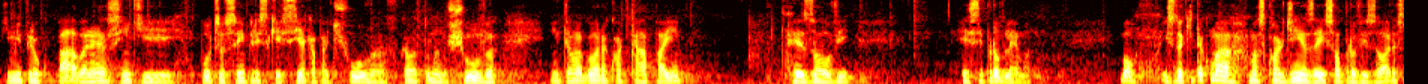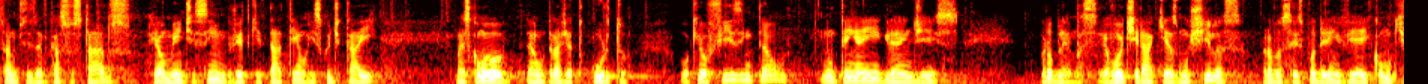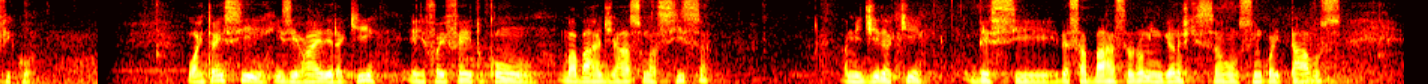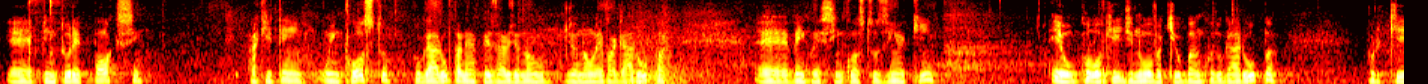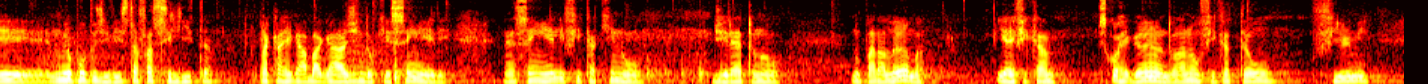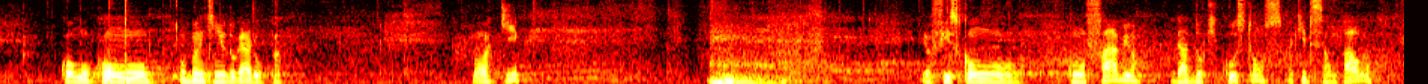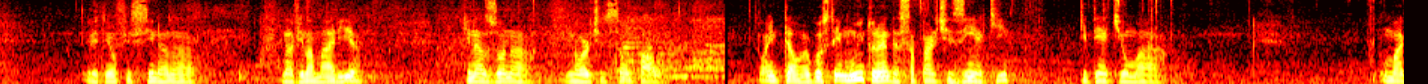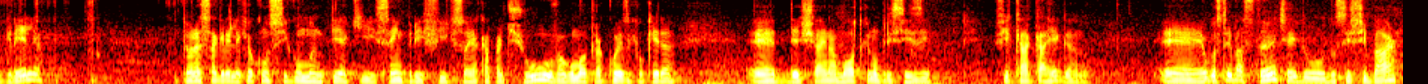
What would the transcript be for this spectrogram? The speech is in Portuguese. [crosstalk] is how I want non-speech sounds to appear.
que me preocupava, né? Assim que, putz, eu sempre esquecia a capa de chuva, ficava tomando chuva. Então agora com a capa aí resolve esse problema. Bom, isso daqui tá com uma, umas cordinhas aí só provisórias, tá? Não precisa ficar assustados. Realmente sim, do jeito que tá tem o risco de cair. Mas como é um trajeto curto, o que eu fiz então não tem aí grandes problemas. Eu vou tirar aqui as mochilas para vocês poderem ver aí como que ficou. Bom, então esse Easy Rider aqui, ele foi feito com uma barra de aço maciça. A medida aqui desse, dessa barra, se eu não me engano, acho que são 5 oitavos. É, pintura epóxi. Aqui tem o encosto, o garupa, né? Apesar de eu não, de eu não levar garupa, é, vem com esse encostozinho aqui. Eu coloquei de novo aqui o banco do garupa porque no meu ponto de vista facilita para carregar a bagagem do que sem ele. Né? Sem ele fica aqui no direto no, no paralama e aí fica escorregando, ela não fica tão firme como com o, o banquinho do garupa. Bom, aqui eu fiz com o, com o Fábio da Duke Customs aqui de São Paulo. Ele tem oficina na, na Vila Maria, aqui na zona norte de São Paulo. Então, eu gostei muito né, dessa partezinha aqui, que tem aqui uma, uma grelha. Então nessa grelha aqui eu consigo manter aqui sempre fixo aí a capa de chuva, alguma outra coisa que eu queira é, deixar aí na moto que eu não precise ficar carregando. É, eu gostei bastante aí do, do CC Bar,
